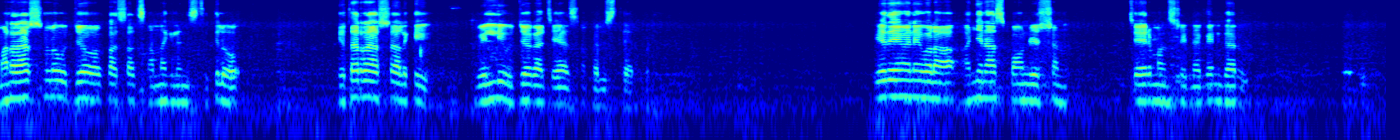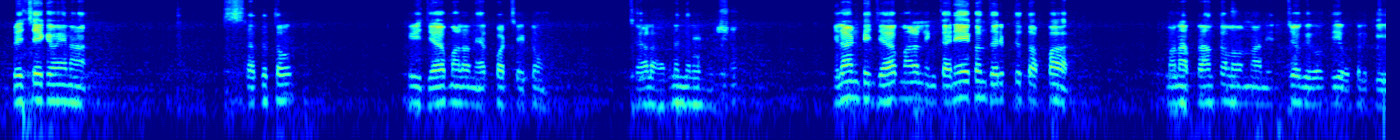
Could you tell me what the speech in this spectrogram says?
మన రాష్ట్రంలో ఉద్యోగ అవకాశాలు సన్నగిలిన స్థితిలో ఇతర రాష్ట్రాలకి వెళ్ళి ఉద్యోగాలు చేయాల్సిన పరిస్థితి ఏర్పడింది. ఏదేమైనా ఇవాళ అంజనాస్ ఫౌండేషన్ చైర్మన్ శ్రీ నవీన్ గారు ప్రత్యేకమైన శ్రద్ధతో ఈ జాబ్మాలను ఏర్పాటు చేయటం చాలా అభినందనీయ విషయం. ఇలాంటి జాబమాలలు ఇంకా అనేకం జరిపితే తప్ప మన ప్రాంతంలో ఉన్న నిరుద్యోగ యువతి యువకులకి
